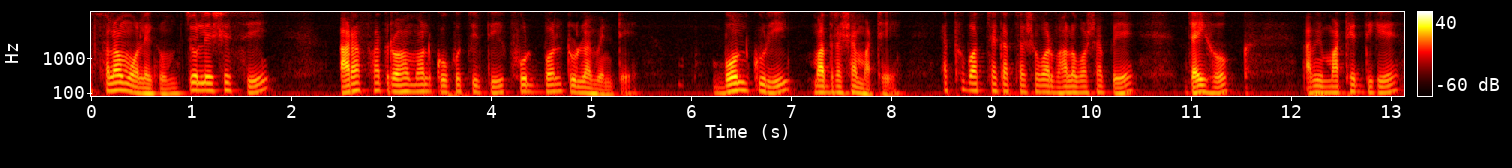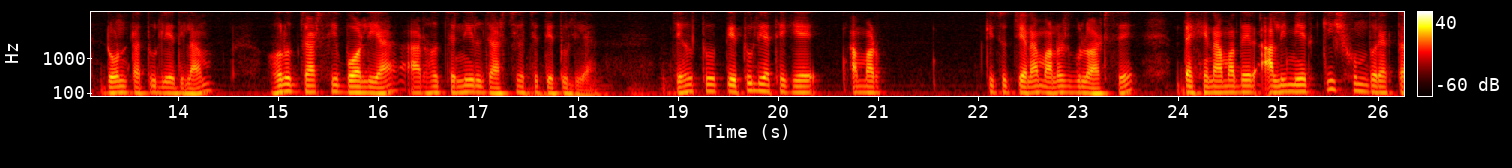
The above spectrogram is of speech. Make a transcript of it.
আসসালামু আলাইকুম। চলে এসেছি আরাফাত রহমান কোকোচিতি ফুটবল টুর্নামেন্টে, বনকুড়ি মাদ্রাসা মাঠে। এত বাচ্চা কাচ্চা সবার ভালোবাসা পেয়ে, যাই হোক, আমি মাঠের দিকে ডোনটা তুলিয়ে দিলাম। হলুদ জার্সি বলিয়া আর হচ্ছে নীল জার্সি হচ্ছে তেঁতুলিয়া। যেহেতু তেঁতুলিয়া থেকে আমার কিছু চেনা মানুষগুলো আসছে, দেখেন আমাদের আলিমের কি সুন্দর একটা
